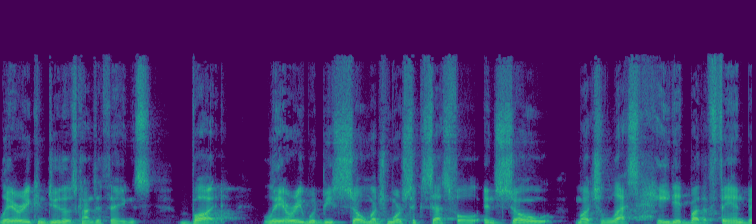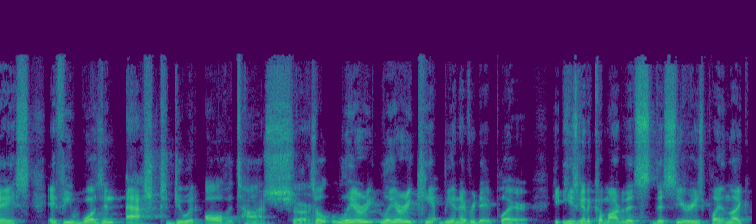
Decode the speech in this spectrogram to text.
Leury can do those kinds of things, but Leury would be so much more successful and so much less hated by the fan base if he wasn't asked to do it all the time. Sure. So Leury Leury can't be an everyday player. He, he's going to come out of this this series playing like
